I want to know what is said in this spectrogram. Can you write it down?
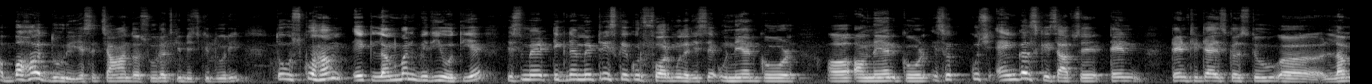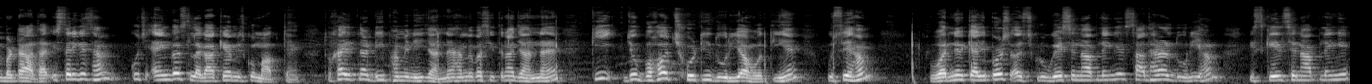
और बहुत दूरी, जैसे चाँद और सूरज के बीच की दूरी। तो उसको हम एक लंबन विधि होती है, जिसमें टिग्नोमेट्रिक्स के कुछ फॉर्मूले, जैसे उन्नयन कोड और अवनयन कोड इसके कुछ एंगल्स के हिसाब से, tan tan theta equals to लम बटा आधार इस तरीके से हम कुछ एंगल्स लगा के हम इसको मापते हैं। तो खैर, इतना डीप हमें नहीं जानना है, हमें बस इतना जानना है कि जो बहुत छोटी दूरियाँ होती हैं, उसे हम वर्नियर कैलिपर्स और स्क्रूगेज से नाप लेंगे। साधारण दूरी हम स्केल से नाप लेंगे।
